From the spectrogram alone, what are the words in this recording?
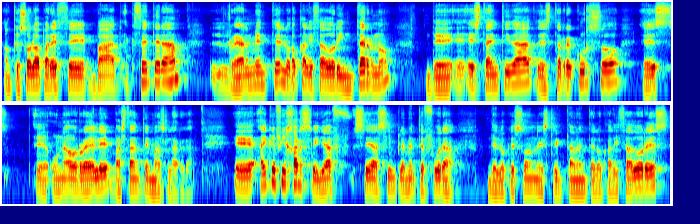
aunque solo aparece bad, etc., realmente el localizador interno de esta entidad, de este recurso, es eh, una URL bastante más larga. Eh, hay que fijarse que ya sea simplemente fuera de lo que son estrictamente localizadores,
